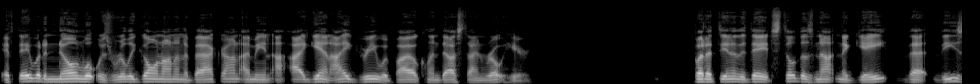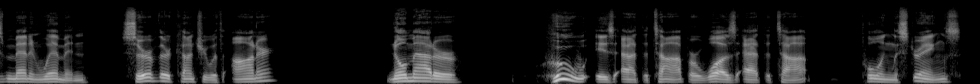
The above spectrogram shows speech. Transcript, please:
if they would have known what was really going on in the background, I mean, I, again, I agree with Bioclandestine wrote here. But at the end of the day, it still does not negate that these men and women serve their country with honor, no matter who is at the top or was at the top pulling the strings.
